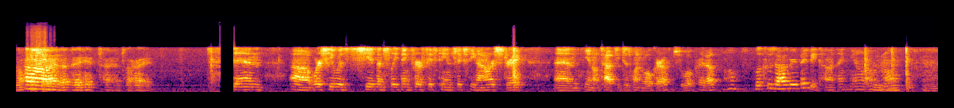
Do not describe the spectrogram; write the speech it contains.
No, that's all right, Um, it's, it's all right. in uh, where she was, she had been sleeping for 15, 16 hours straight, and you know, Tati just went and woke her up. She woke right up. Oh, look who's a hungry baby, kind of thing. You know, no. Mhm, mhm.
